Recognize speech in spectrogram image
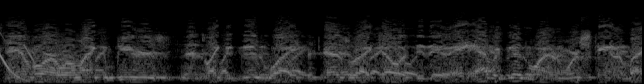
Hey, boy, well, my computer's like a good wife. It does what I tell it to do. Hey, have a good one. We're standing by.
